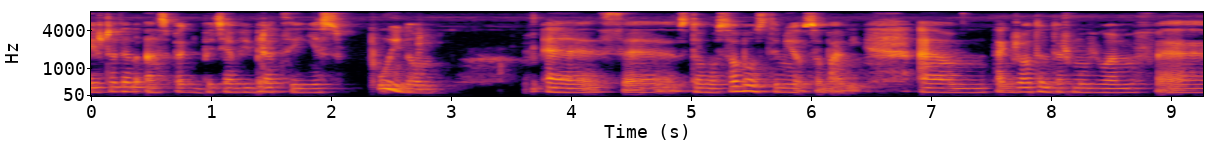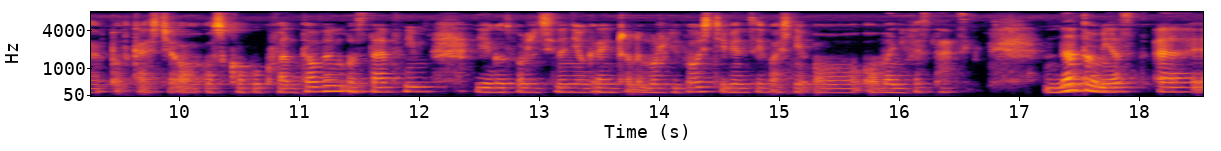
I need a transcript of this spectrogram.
jeszcze ten aspekt bycia wibracyjnie spójną e, z, z tą osobą, z tymi osobami. Um, także o tym też mówiłam w e, podcaście o, o skoku kwantowym ostatnim, jak otworzyć się na nieograniczone możliwości, więcej właśnie o, o manifestacji. Natomiast e,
